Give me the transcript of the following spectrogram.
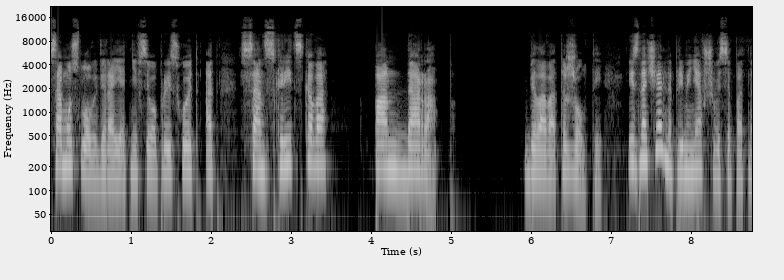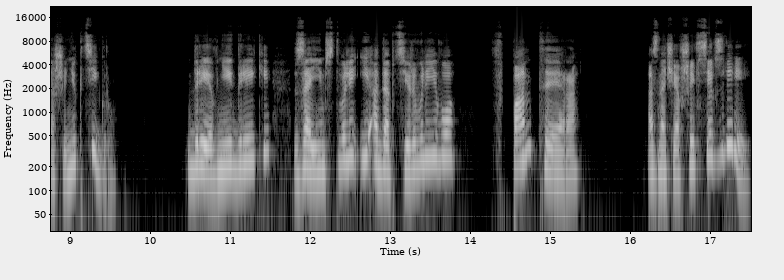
Само слово, вероятнее всего, происходит от санскритского «пандараб» — беловато-желтый, изначально применявшегося по отношению к тигру. Древние греки заимствовали и адаптировали его в «пантера», означавший всех зверей.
